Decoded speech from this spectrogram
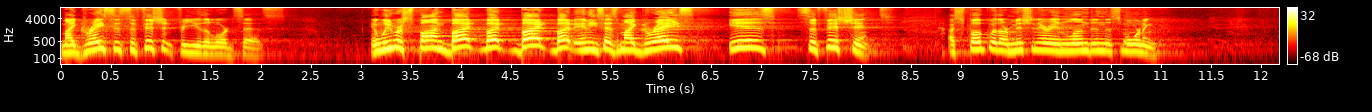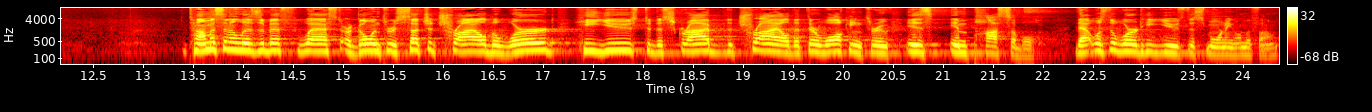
My grace is sufficient for you, the Lord says. And we respond, but, but, but, but. And he says, My grace is sufficient. I spoke with our missionary in London this morning. Thomas and Elizabeth West are going through such a trial. The word he used to describe the trial that they're walking through is impossible. That was the word he used this morning on the phone.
